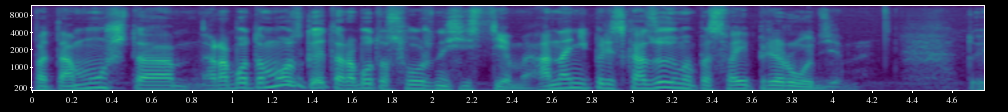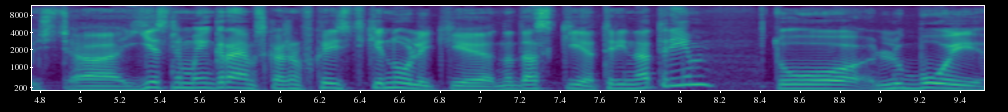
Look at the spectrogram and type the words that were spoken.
потому что работа мозга — это работа сложной системы. Она непредсказуема по своей природе. То есть, а, если мы играем, скажем, в крестики-нолики на доске 3 на 3, то любой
